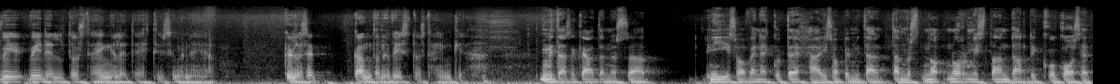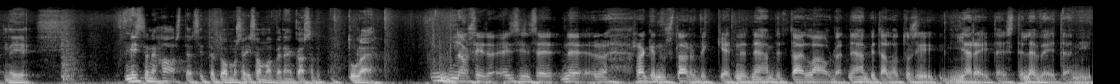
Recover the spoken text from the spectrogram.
vi, 15 hengelle tehtiin se vene ja kyllä se kantoi ne 15 henkeä. Mitä se käytännössä niin iso vene kun tehdään, isompi mitä tämmöiset no, normistandardikokoiset, niin missä ne haasteet sitten tuommoisen isomman veneen kanssa tulee? No siitä ensin se, ne rakennustarvikkeet, ne, nehän pitää, tai laudat, nehän pitää olla tosi järeitä ja sitten leveitä, niin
